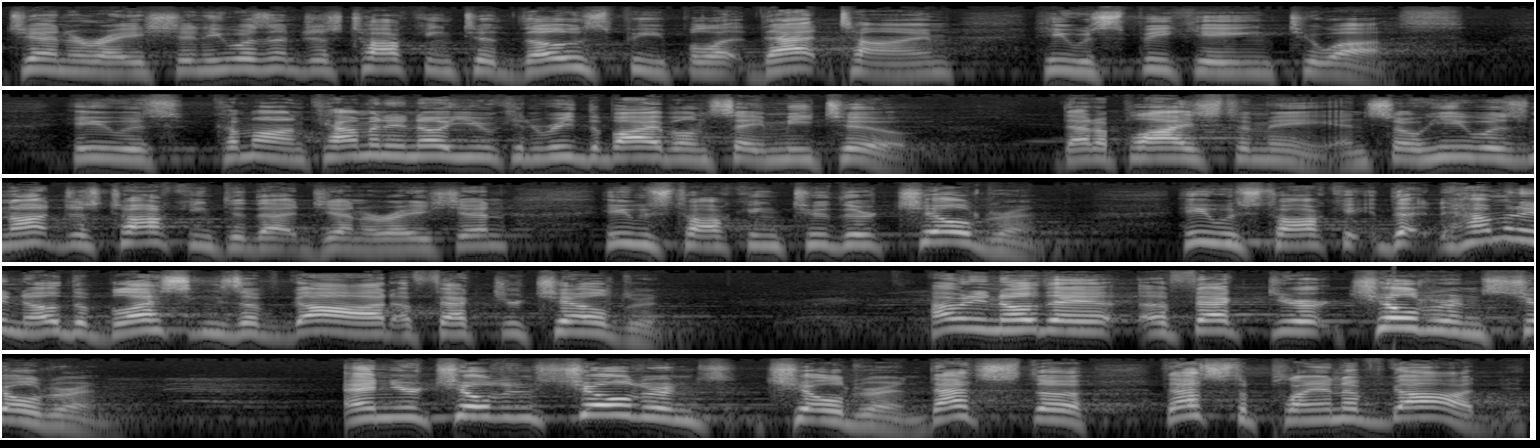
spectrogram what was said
generation, he wasn't just talking to those people at that time, he was speaking to us. He was, come on, how many know you can read the Bible and say, Me too? That applies to me. And so he was not just talking to that generation, he was talking to their children. He was talking that how many know the blessings of God affect your children? How many know they affect your children's children? And your children's children's children. That's the, that's the plan of God.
